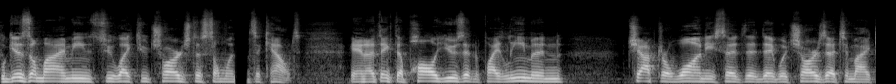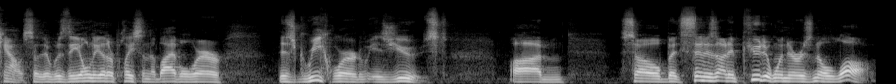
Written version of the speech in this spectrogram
Logizomai means to like to charge to someone's account. And I think that Paul used it in Philemon chapter 1. He said that they would charge that to my account. So there was the only other place in the Bible where this Greek word is used. Um, so, but sin is not imputed when there is no law.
